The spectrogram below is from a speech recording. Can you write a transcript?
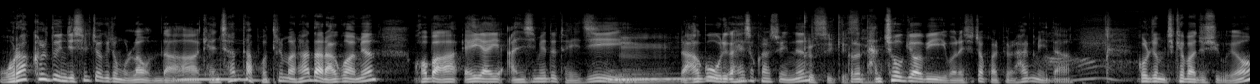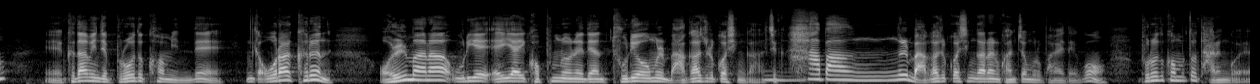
오라클도 이제 실적이 좀 올라온다 음. 괜찮다 버틸만 하다라고 하면 거봐 AI 안심해도 되지라고 우리가 해석할 수 있는 수. 그런 단초 기업이 이번에 실적 발표를 합니다. 아. 그걸 좀 지켜봐 주시고요. 예, 그다음에 이제 브로드컴인데 그러니까 오라클은 얼마나 우리의 AI 거품론에 대한 두려움을 막아줄 것인가, 즉 하방을 막아줄 것인가라는 관점으로 봐야 되고 브로드컴은 또 다른 거예요.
